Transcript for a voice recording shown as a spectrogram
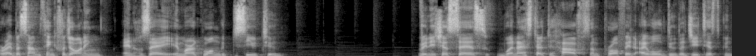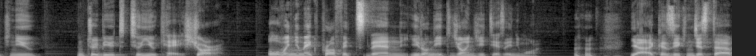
All right, Basam, thank you for joining. And Jose and Mark Wong, good to see you too. Vinicius says, when I start to have some profit, I will do the GTS continue contribute to UK. Sure. Well, when you make profits, then you don't need to join GTS anymore. yeah, because you can just uh,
